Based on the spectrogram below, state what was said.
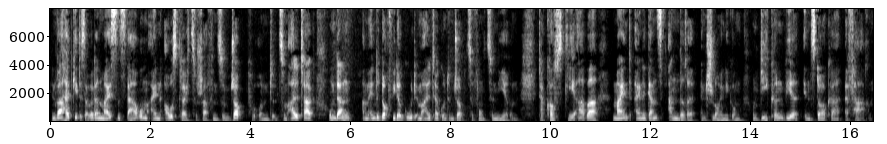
In Wahrheit geht es aber dann meistens darum, einen Ausgleich zu schaffen zum Job und zum Alltag, um dann am Ende doch wieder gut im Alltag und im Job zu funktionieren. Tarkovsky aber meint eine ganz andere Entschleunigung und die können wir in Stalker erfahren.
